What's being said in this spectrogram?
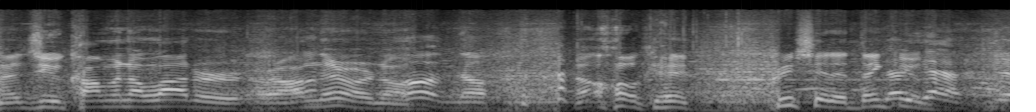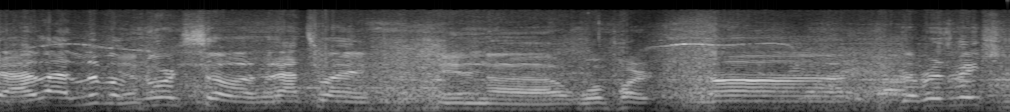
Now, do you comment a lot or, or on there or no? Oh no. Oh, okay. Appreciate it. Thank yeah, you. yeah, yeah. I, I live up Yeah. north, so that's why. In uh, what part? Uh, the reservation.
